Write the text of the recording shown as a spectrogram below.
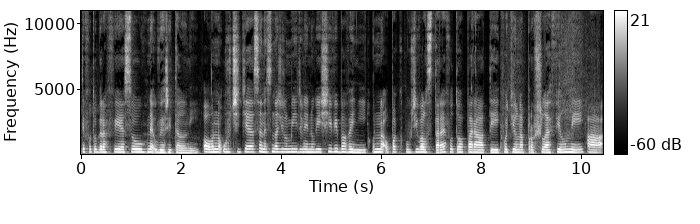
Ty fotografie jsou neuvěřitelné. On určitě se nesnažil mít nejnovější vybavení, on naopak používal staré fotoaparáty, fotil na prošlé filmy a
